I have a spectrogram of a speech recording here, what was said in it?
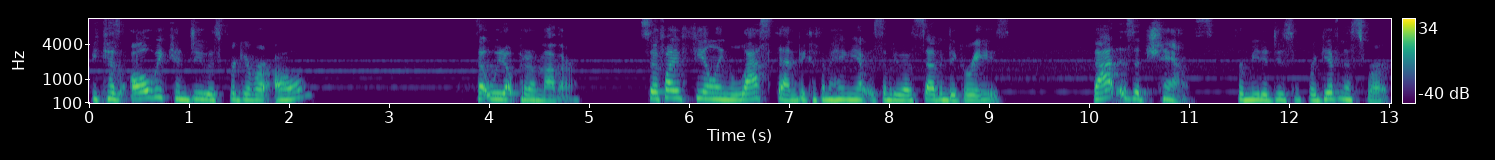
Because all we can do is forgive our own that we don't put on another. So if I'm feeling less than because I'm hanging out with somebody who has seven degrees, that is a chance for me to do some forgiveness work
